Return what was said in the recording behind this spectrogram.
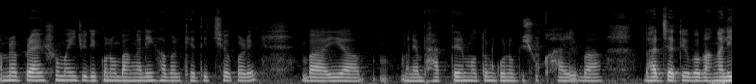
আমরা প্রায় সময় যদি কোনো বাঙালি খাবার খেতে ইচ্ছে করে বা ইয়া মানে ভাতের মতন কোনো কিছু খাই বা ভাত জাতীয় বা বাঙালি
